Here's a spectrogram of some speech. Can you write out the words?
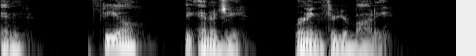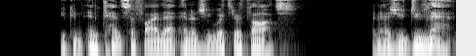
and feel the energy running through your body. You can intensify that energy with your thoughts. And as you do that,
